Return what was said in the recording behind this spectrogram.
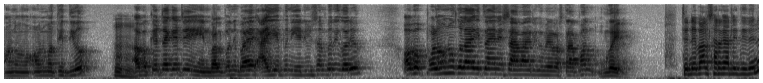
अनु अनुमति दियो। अब केटाकेटी इन्भल्भ पनि भए आइए पनि एडमिसन पनि गर्यो। अब पढाउनुको लागि चाहिने सामग्रीको व्यवस्थापन हुँदैन। त्यो नेपाल सरकारले दिँदैन?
